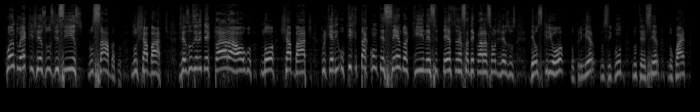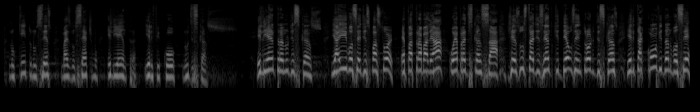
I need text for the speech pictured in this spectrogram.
Quando é que Jesus disse isso? No sábado, no Shabat. Jesus ele declara algo no Shabat, porque ele, o que está acontecendo aqui nesse texto, nessa declaração de Jesus? Deus criou no primeiro, no segundo, no terceiro, no quarto, no quinto, no sexto, mas no sétimo ele entra e ele ficou no descanso ele entra no descanso. E aí você diz, pastor, é para trabalhar ou é para descansar? Jesus está dizendo que Deus entrou no descanso e Ele está convidando você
